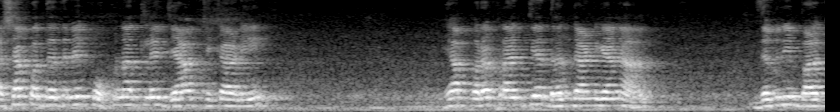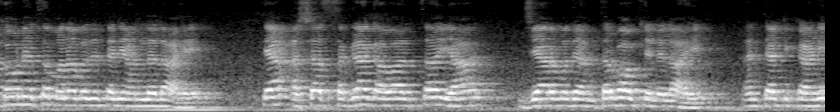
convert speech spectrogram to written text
अशा पद्धतीने कोकणातले ज्या ठिकाणी ह्या परप्रांतीय धनदांडग्यांना जमिनी बळकवण्याचं मनामध्ये त्यांनी आणलेलं आहे त्या अशा सगळ्या गावांचा या जी आरमध्ये अंतर्भाव केलेला आहे आणि त्या ठिकाणी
